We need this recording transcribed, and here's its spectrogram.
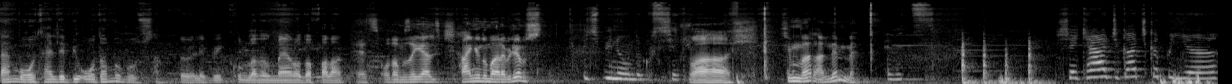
Ben bu otelde bir oda mı bulsam? Böyle bir kullanılmayan oda falan. Evet odamıza geldik. Hangi numara biliyor musun? 3019 şeker. Vay. Kim var annem mi? Evet. Şekercik aç kapıyı.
